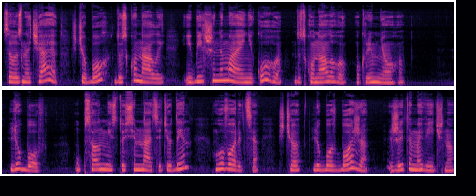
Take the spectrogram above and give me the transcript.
Це означає, що Бог досконалий і більше немає нікого досконалого, окрім нього. Любов у Псалмі 117.1 говориться, що любов Божа житиме вічно.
